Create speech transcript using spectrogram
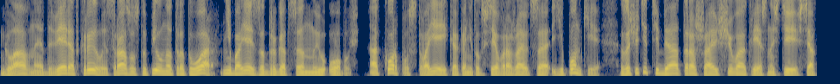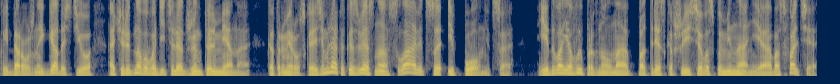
Главное, дверь открыл и сразу ступил на тротуар, не боясь за драгоценную обувь. А корпус твоей, как они тут все выражаются, японки, защитит тебя от орошающего окрестности всякой дорожной гадостью очередного водителя-джентльмена, которыми русская земля, как известно, славится и полнится. Едва я выпрыгнул на потрескавшиеся воспоминания об асфальте,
